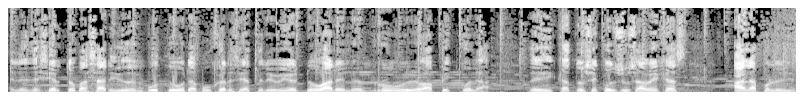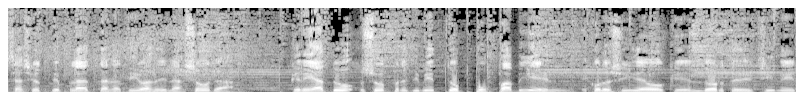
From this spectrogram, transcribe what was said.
en el desierto más árido del mundo, una mujer se atrevió a innovar en el rubro apícola, dedicándose con sus abejas a la polinización de plantas nativas de la zona creando su emprendimiento Pupa Miel. Es conocido que el norte de Chile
